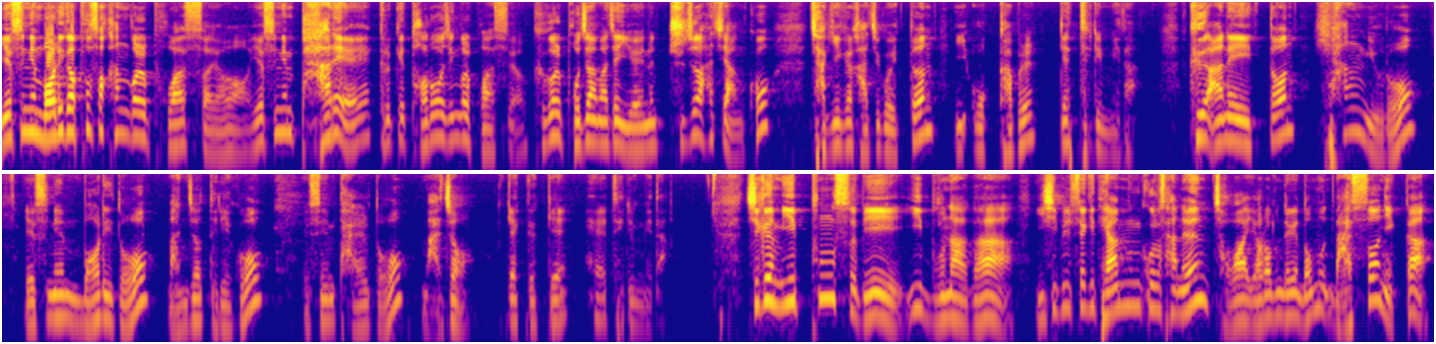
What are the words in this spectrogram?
예수님 머리가 푸석한 걸 보았어요. 예수님 발에 그렇게 더러워진 걸 보았어요. 그걸 보자마자 이 여인은 주저하지 않고 자기가 가지고 있던 이 옥합을 깨뜨립니다. 그 안에 있던 향유로 예수님 머리도 만져드리고 예수님 발도 마저 깨끗게 해드립니다. 지금 이 풍습이 이 문화가 21세기 대한민국을 사는 저와 여러분들에게 너무 낯서니까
